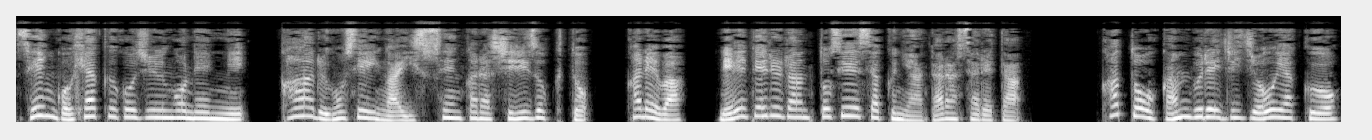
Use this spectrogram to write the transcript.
1555年にカール5世が一戦から退くと、彼はネーデルラント政策に当たらされた。加藤カンブレジ条約を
